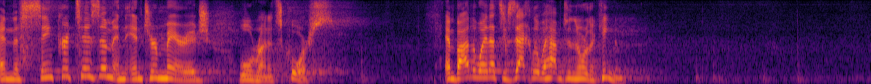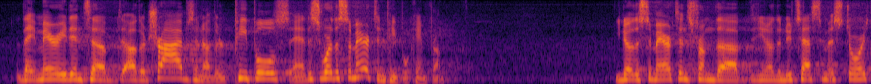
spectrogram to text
and the syncretism and intermarriage will run its course. And by the way, that's exactly what happened to the Northern Kingdom. They married into other tribes and other peoples, and this is where the Samaritan people came from. You know the Samaritans from the, you know, the New Testament stories?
